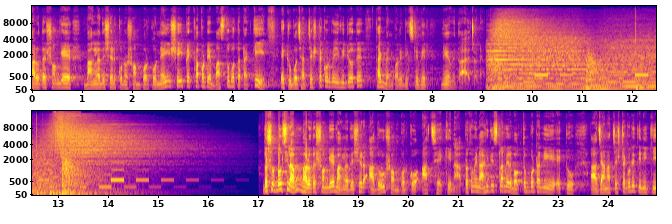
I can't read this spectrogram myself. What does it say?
ভারতের সঙ্গে বাংলাদেশের কোনো সম্পর্ক নেই, সেই প্রেক্ষাপটে বাস্তবতাটা কি? একটু বোঝার চেষ্টা করবে এই ভিডিওতে। থাকবেন পলিটিক্স টিভির নিয়মিত আয়োজনে। দর্শক, বলছিলাম ভারতের সঙ্গে বাংলাদেশের আদৌ সম্পর্ক আছে কি না প্রথমে নাহিদ ইসলামের বক্তব্যটা নিয়ে একটু জানার চেষ্টা করি, তিনি কি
